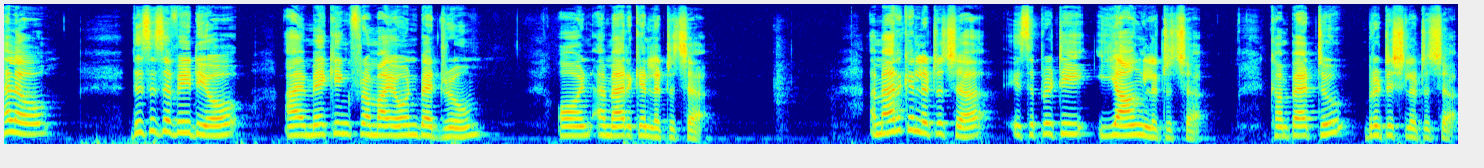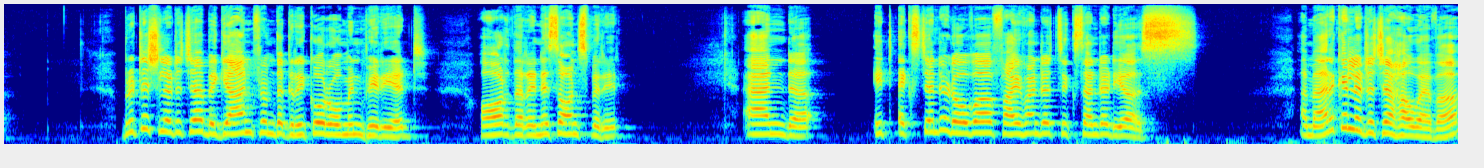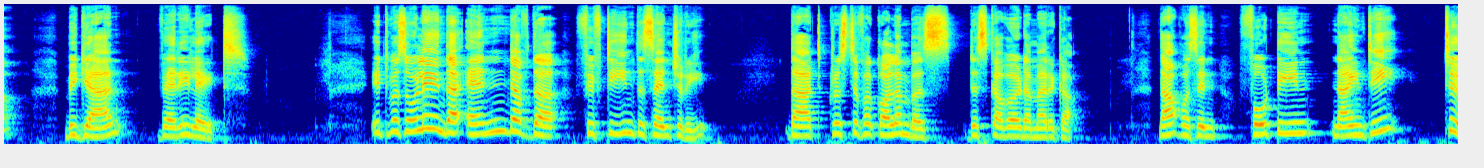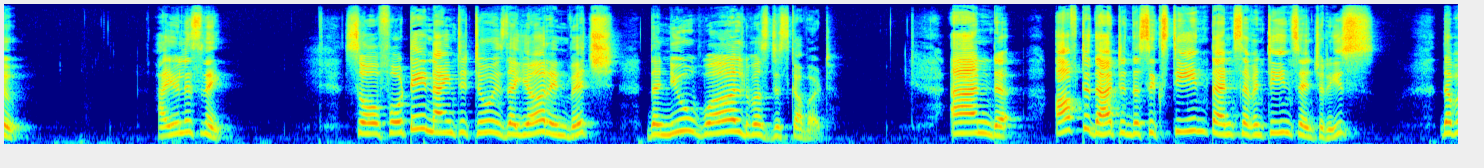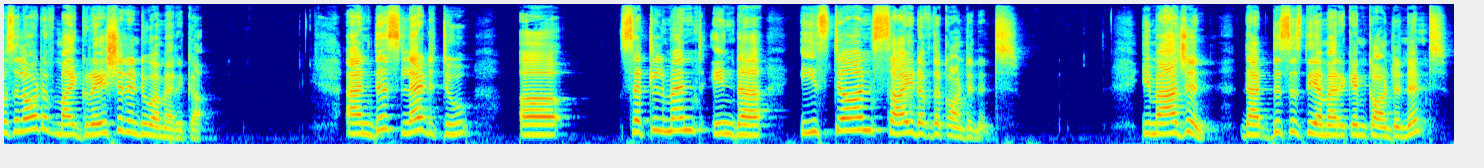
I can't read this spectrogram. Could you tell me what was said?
Hello, this is a video I'm making from my own bedroom on American literature. American literature is a pretty young literature compared to British literature. British literature began from the Greco Roman period or the Renaissance period and uh, it extended over 500 600 years. American literature, however, began very late. It was only in the end of the 15th century that Christopher Columbus discovered America. That was in 1492. Are you listening? So, 1492 is the year in which the New World was discovered. And after that, in the 16th and 17th centuries, there was a lot of migration into America. And this led to a settlement in the eastern side of the continent. Imagine that this is the American continent,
